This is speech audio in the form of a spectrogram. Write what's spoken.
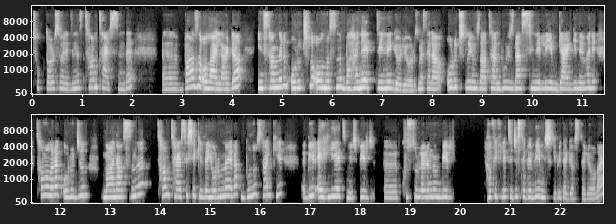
çok doğru söylediniz. Tam tersinde e, bazı olaylarda insanların oruçlu olmasını bahane ettiğini görüyoruz. Mesela oruçluyum zaten bu yüzden sinirliyim, gerginim. Hani tam olarak orucun manasını tam tersi şekilde yorumlayarak bunu sanki bir ehliyetmiş, bir e, kusurlarının bir hafifletici sebebiymiş gibi de gösteriyorlar.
